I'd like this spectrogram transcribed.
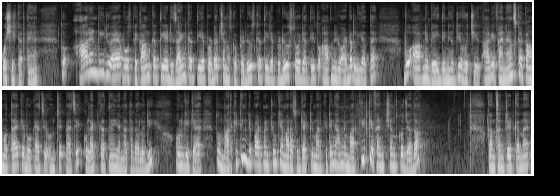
कोशिश करते हैं। तो आर एंड डी जो है, वो उस पर काम करती है, डिज़ाइन करती है, प्रोडक्शन उसको प्रोड्यूस करती है। जब प्रोड्यूस हो जाती है तो आपने जो ऑर्डर लिया होता है, वो आपने भेज देनी होती है वो चीज़। आगे फाइनेंस का काम होता है कि वो कैसे उनसे पैसे कलेक्ट करते हैं या मैथडोलॉजी उनकी क्या है। तो मार्केटिंग डिपार्टमेंट, चूँकि हमारा सब्जेक्ट ही मार्केटिंग है, हमने मार्केट के फ़ंक्शंस को ज़्यादा कंसनट्रेट करना है।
